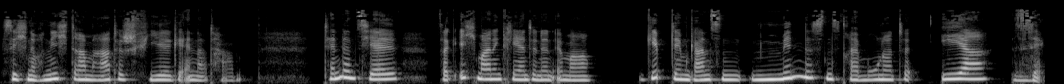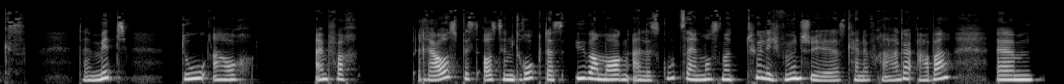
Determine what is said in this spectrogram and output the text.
sich noch nicht dramatisch viel geändert haben. Tendenziell sag ich meinen Klientinnen immer, gib dem Ganzen mindestens drei Monate, eher sechs, damit du auch einfach raus bist aus dem Druck, dass übermorgen alles gut sein muss. Natürlich wünsche dir das, keine Frage, aber ähm,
